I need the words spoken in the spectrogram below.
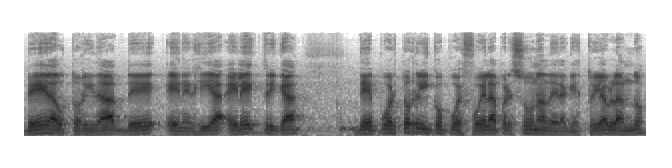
de la Autoridad de Energía Eléctrica de Puerto Rico, pues fue la persona de la que estoy hablando.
